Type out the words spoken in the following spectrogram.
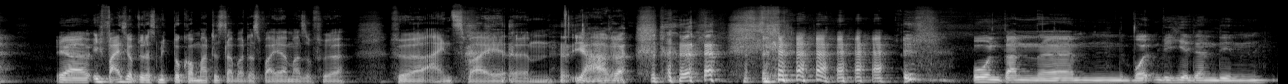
ja, ich weiß nicht, ob du das mitbekommen hattest, aber das war ja mal so für, für ein, zwei ähm, Jahre. Und dann ähm, wollten wir hier dann den,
